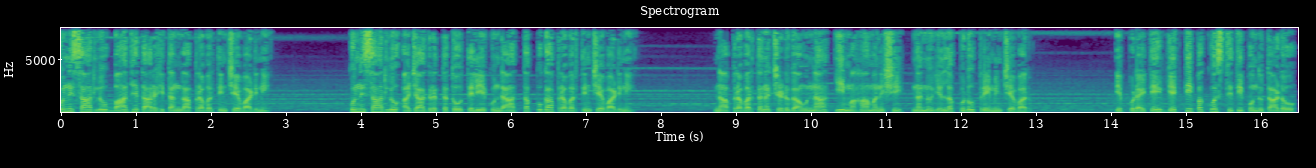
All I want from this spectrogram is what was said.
కొన్నిసార్లు బాధ్యతారహితంగా ప్రవర్తించేవాడిని. కొన్నిసార్లు అజాగ్రత్తతో తెలియకుండా తప్పుగా ప్రవర్తించేవాడిని. నా ప్రవర్తన చెడుగా ఉన్నా ఈ మహామనిషి నన్ను ఎల్లప్పుడూ ప్రేమించేవారు. ఎప్పుడైతే వ్యక్తి పక్వ స్థితి పొందుతాడో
